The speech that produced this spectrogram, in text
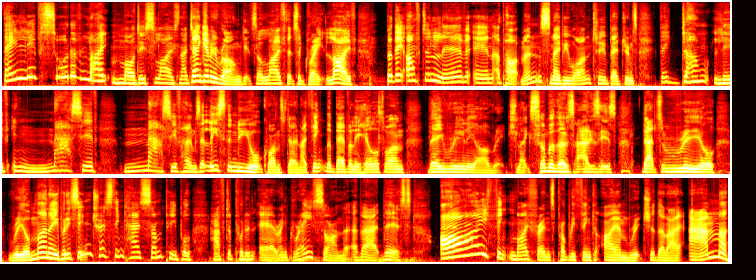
They live sort of like modest lives. Now, don't get me wrong, it's a life that's a great life, but they often live in apartments, maybe one, two bedrooms. They don't live in massive, massive homes. At least the New York ones don't. I think the Beverly Hills one, they really are rich. Like some of those houses, that's real, real money. But it's interesting how some people have to put an air and grace on about this. I think my friends probably think I am richer than I am, and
